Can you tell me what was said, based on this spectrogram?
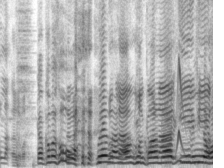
นละอะไรวะ กลับเข้ามาสู่เบื้องหลังของกินความรัก EP โฮ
